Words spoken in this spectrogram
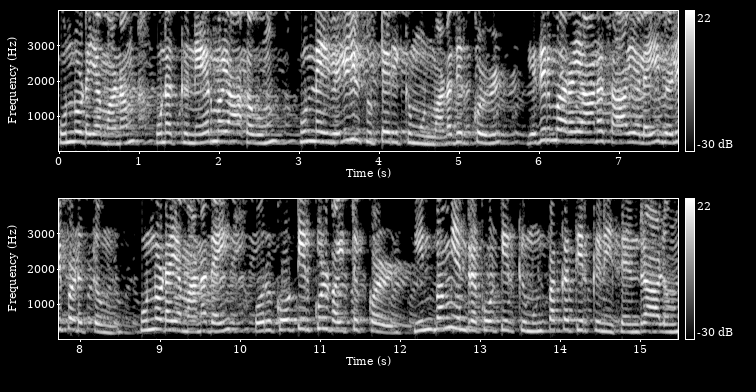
உன்னுடைய மனம் உனக்கு நேர்மையாகவும் உன்னை வெளியில் சுட்டெரிக்கும் உன் மனதிற்குள் எதிர்மறையான சாயலை வெளிப்படுத்தும். உன்னுடைய மனதை ஒரு கோட்டிற்குள் வைத்துக்கொள். இன்பம் என்ற கோட்டிற்கு முன்பக்கத்திற்கு நீ சென்றாலும்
